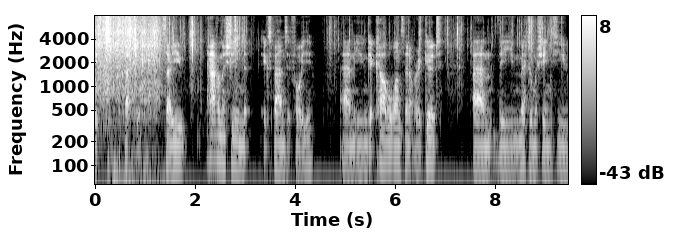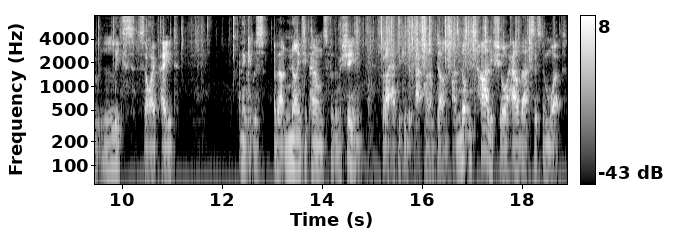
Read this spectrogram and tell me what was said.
its protection. So you have a machine that expands it for you. Um, you can get cardboard ones, they're not very good. Um, the metal machines you lease, so I paid, I think it was about £90 for the machine, but I had to give it back when I'm done. I'm not entirely sure how that system works.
